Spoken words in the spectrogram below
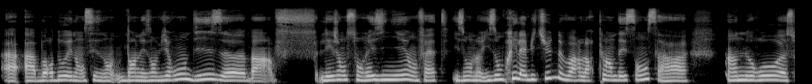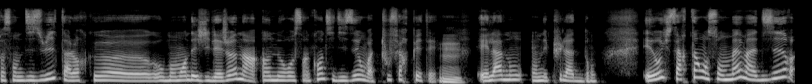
à, Bordeaux et dans les environs disent, ben, les gens sont résignés en fait. Ils ont ils ont pris l'habitude de voir leur plein d'essence à 1,78€ alors que au moment des gilets jaunes à 1,50€, ils disaient on va tout faire péter. Hmm. Et là non, on n'est plus là-dedans. Et donc certains en sont même à dire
